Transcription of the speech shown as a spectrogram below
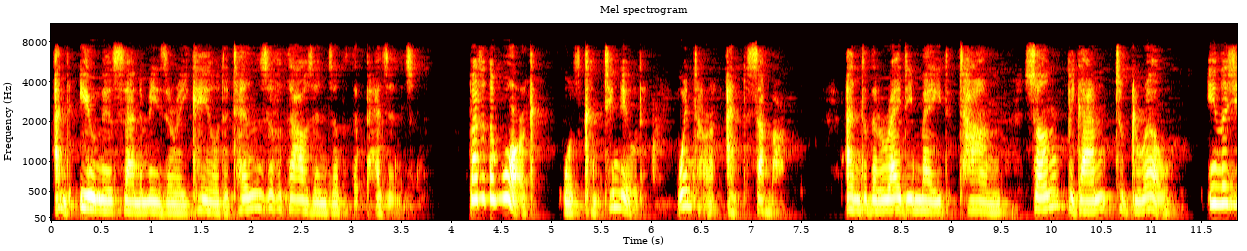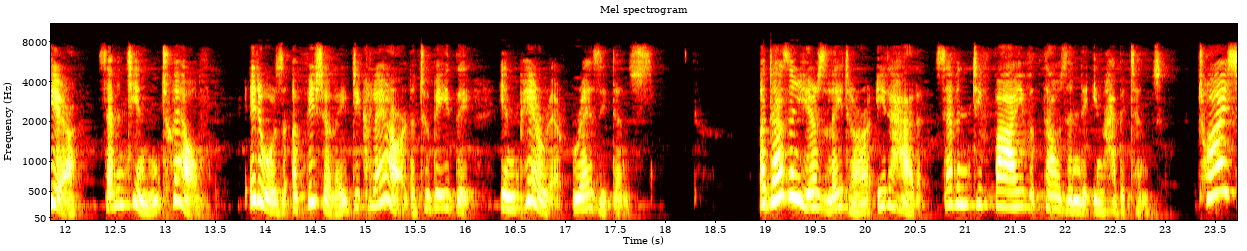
and illness and misery killed tens of thousands of the peasants. But the work was continued winter and summer, and the ready-made town soon began to grow. In the year 1712 it was officially declared to be the imperial residence. A dozen years later it had 75,000 inhabitants. Twice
